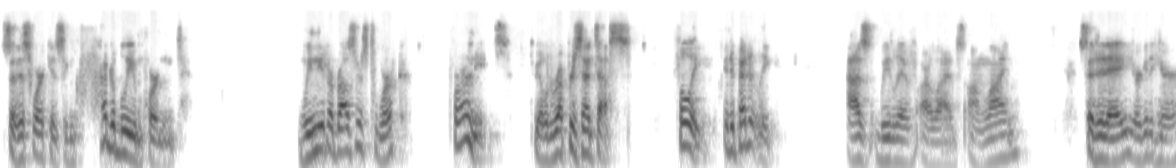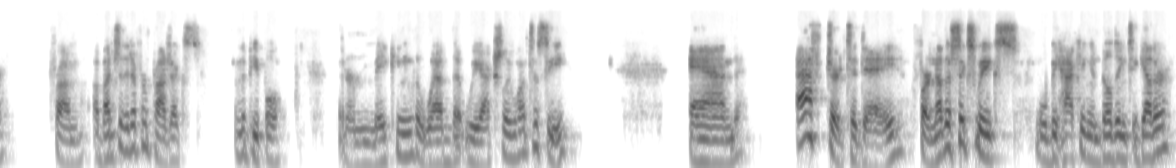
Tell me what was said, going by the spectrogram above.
So this work is incredibly important. We need our browsers to work for our needs, to be able to represent us fully, independently, as we live our lives online. So today you're gonna hear from a bunch of the different projects and the people that are making the web that we actually want to see. And after today, for another six weeks, we'll be hacking and building together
